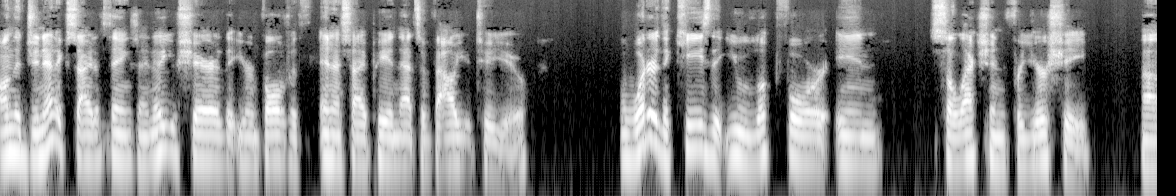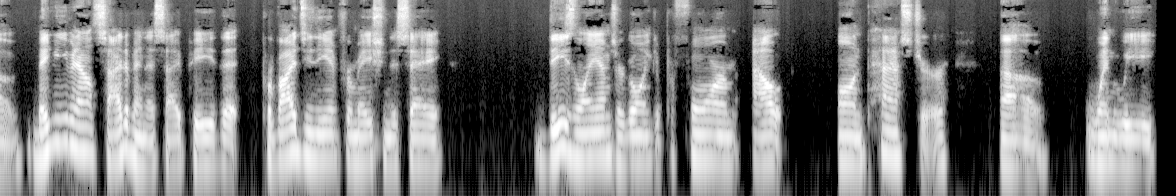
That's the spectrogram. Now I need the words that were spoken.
On the genetic side of things i know you've shared that you're involved with nsip and that's a value to you. What are the keys that you look for in selection for your sheep uh, maybe even outside of NSIP, that provides you the information to say these lambs are going to perform out on pasture uh, when we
